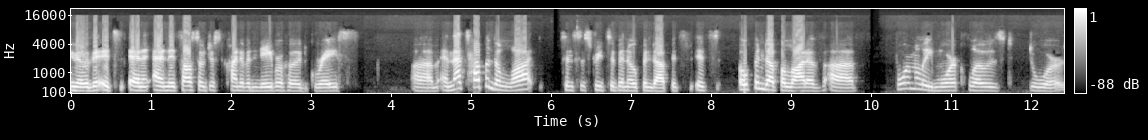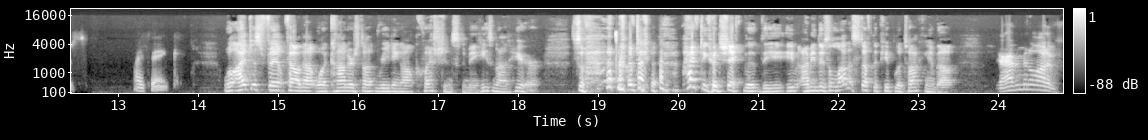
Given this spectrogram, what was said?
you know it's and and it's also just kind of a neighborhood grace. Um, and that's happened a lot since the streets have been opened up. It's it's opened up a lot of uh, formerly more closed doors, I think. Well, I just found out why Connor's not reading all questions to me. He's not here, so I have to go, I have to go check the, the. I mean, there's a lot of stuff that people are talking about. There haven't been a lot of,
